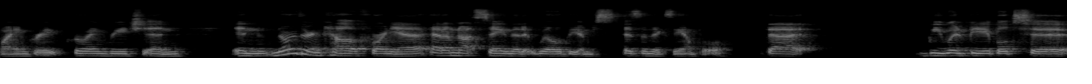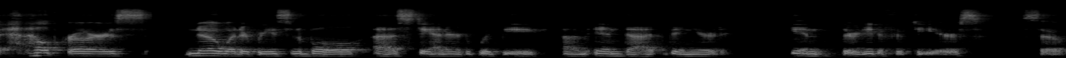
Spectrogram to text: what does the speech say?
wine grape growing region in Northern California, and I'm not saying that it will be as an example, that we would be able to help growers know what a reasonable uh, standard would be um, in that vineyard in 30 to 50 years. So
